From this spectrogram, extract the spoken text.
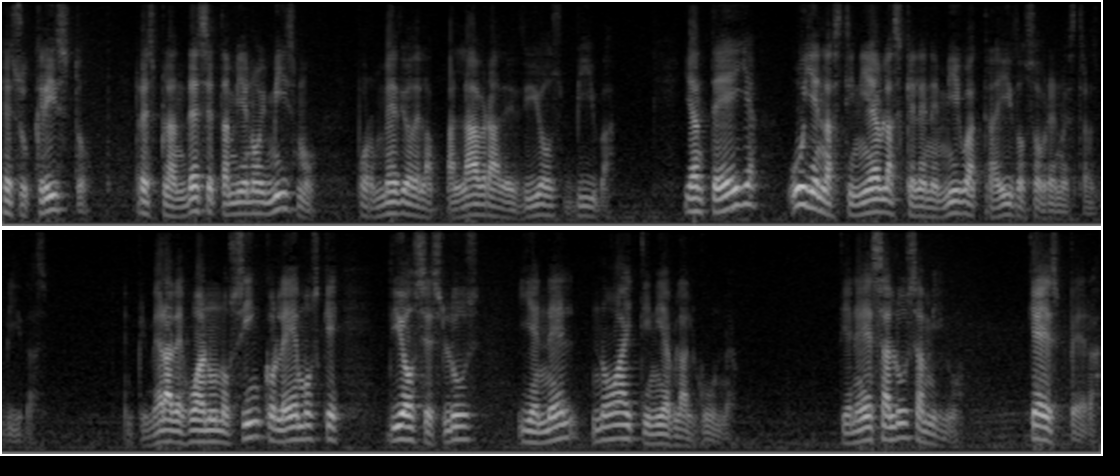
Jesucristo, resplandece también hoy mismo por medio de la palabra de Dios viva. Y ante ella huyen las tinieblas que el enemigo ha traído sobre nuestras vidas. En primera de Juan 1.5 leemos que Dios es luz y en él no hay tiniebla alguna. ¿Tiene esa luz, amigo? ¿Qué espera?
